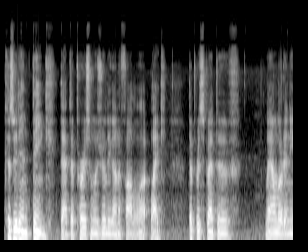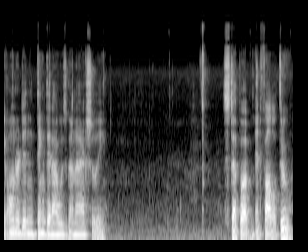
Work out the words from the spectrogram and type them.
because we didn't think that the person was really going to follow up. Like the prospective landlord and the owner didn't think that I was going to actually step up and follow through.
